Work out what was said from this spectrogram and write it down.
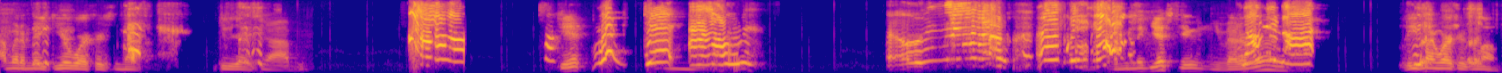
I'm gonna make your workers not do their job. Get. Get out! Oh no! I'm gonna get you. You better No, run. you're not. Leave my workers alone.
